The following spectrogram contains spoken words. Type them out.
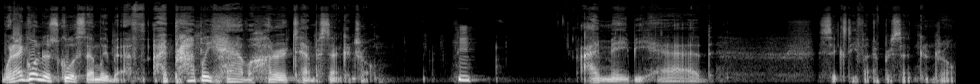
when I go into a school assembly, Beth, I probably have 110% control. Hmm. I maybe had 65% control.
